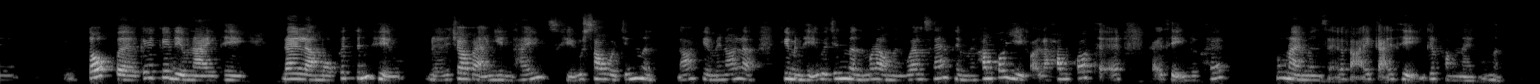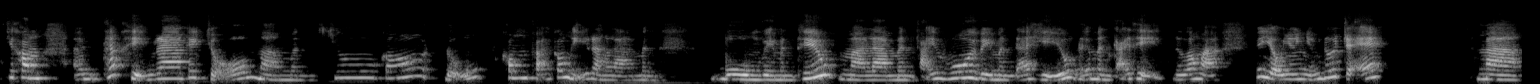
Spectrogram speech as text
tốt về cái cái điều này thì đây là một cái tín hiệu để cho bạn nhìn thấy, hiểu sâu về chính mình. Đó, thì mới nói là khi mình hiểu về chính mình, bắt đầu mình quan sát thì mình không có gì gọi là không có thể cải thiện được hết. Lúc này mình sẽ phải cải thiện cái phần này của mình. Chứ không à, phát hiện ra cái chỗ mà mình chưa có đủ, không phải có nghĩa rằng là mình buồn vì mình thiếu, mà là mình phải vui vì mình đã hiểu để mình cải thiện, được không ạ? Ví dụ như những đứa trẻ mà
